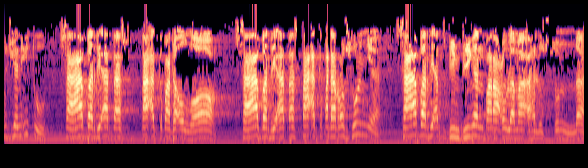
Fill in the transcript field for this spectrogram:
ujian itu? Sabar di atas taat kepada Allah. Sabar di atas taat kepada Rasulnya. Sabar di atas bimbingan para ulama ahlus sunnah.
